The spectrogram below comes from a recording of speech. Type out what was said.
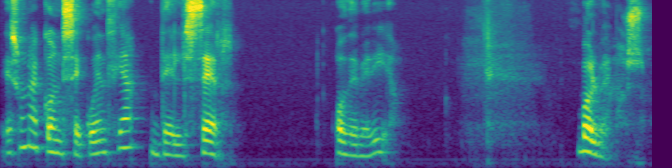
es una consecuencia del ser, o debería. Volvemos.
